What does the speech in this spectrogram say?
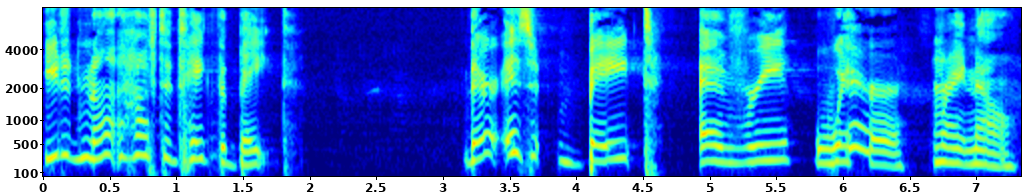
You did not have to take the bait. There is bait everywhere right now.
